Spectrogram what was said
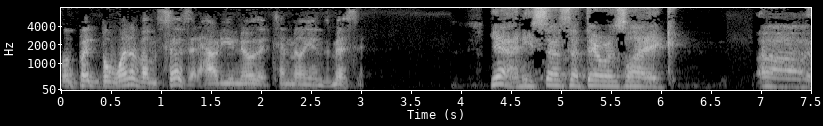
Well, but but one of them says it. How do you know that ten million's missing? Yeah, and he says that there was like uh,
